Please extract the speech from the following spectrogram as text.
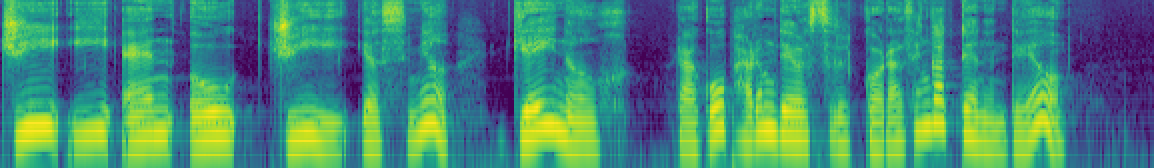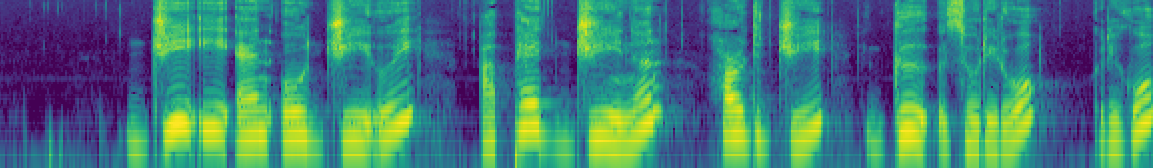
G-E-N-O-G 였으며 gainog라고 발음되었을 거라 생각되는데요. G-E-N-O-G의 앞에 G는 hard G, 그 소리로 그리고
